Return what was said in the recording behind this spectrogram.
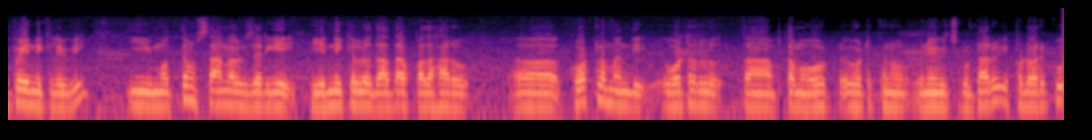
ఉప ఎన్నికలు ఇవి ఈ మొత్తం స్థానాలకు జరిగే ఈ ఎన్నికల్లో దాదాపు పదహారు కోట్ల మంది ఓటర్లు తమ ఓటుకును వినియోగించుకుంటారు. ఇప్పటి వరకు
